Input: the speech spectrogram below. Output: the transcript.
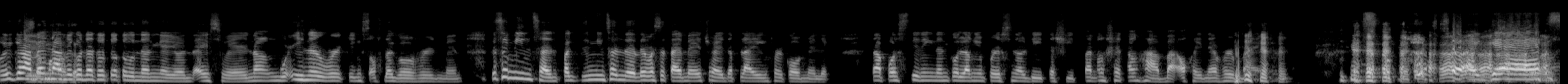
Uy, grabe, ang dami ko natututunan ngayon, I swear, ng inner workings of the government. Kasi minsan, pag minsan there was a time I tried applying for COMELEC. Tapos tiningnan ko lang yung personal data sheet. Parang shit, ang haba. Okay, never mind. so I guess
